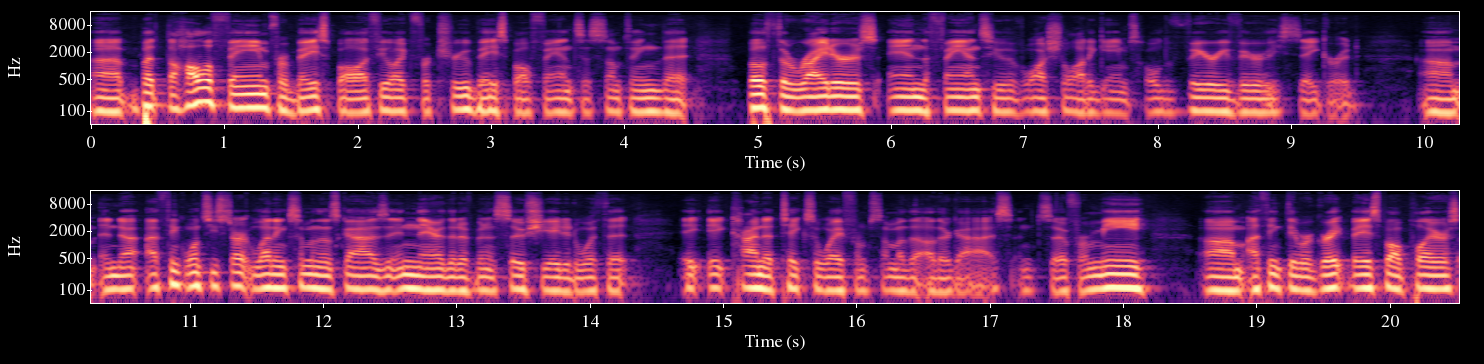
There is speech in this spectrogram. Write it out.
Uh, but the Hall of Fame for baseball, I feel like for true baseball fans, is something that both the writers and the fans who have watched a lot of games hold very, very sacred. Um, and uh, I think once you start letting some of those guys in there that have been associated with it, it, it kind of takes away from some of the other guys. And so for me, um, I think they were great baseball players.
